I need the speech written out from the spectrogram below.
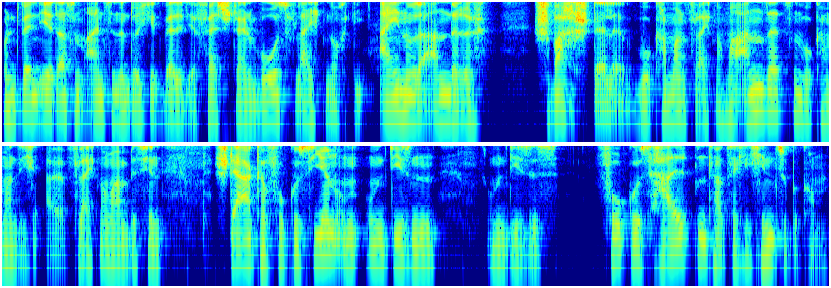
Und wenn ihr das im Einzelnen durchgeht, werdet ihr feststellen, wo es vielleicht noch die ein oder andere Schwachstelle, wo kann man vielleicht nochmal ansetzen, wo kann man sich äh, vielleicht nochmal ein bisschen stärker fokussieren, um, um, diesen, um dieses Fokus halten tatsächlich hinzubekommen.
